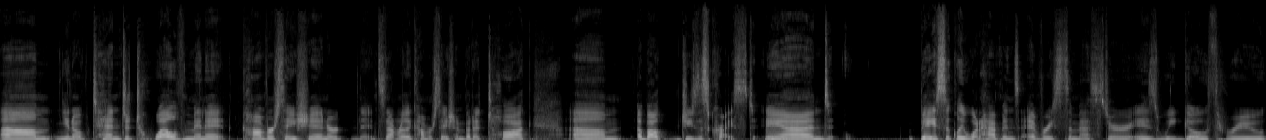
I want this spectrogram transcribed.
um, you know, 10 to 12 minute conversation, or it's not really a conversation, but a talk um, about Jesus Christ. Mm. And basically, what happens every semester is we go through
